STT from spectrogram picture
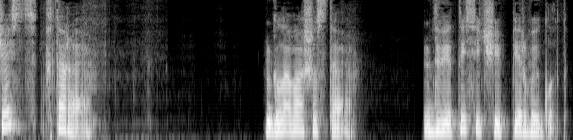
Часть вторая. Глава шестая. 2001 год.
